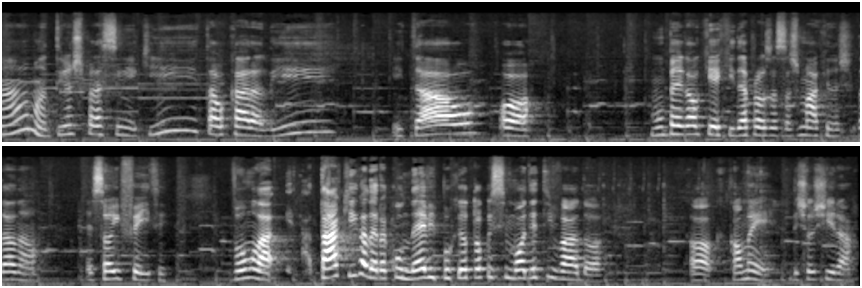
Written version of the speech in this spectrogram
Ah, mano, tem umas pracinhas aqui, tá o cara ali e tal. Ó, vamos pegar o que aqui? Dá pra usar essas máquinas? Dá não, é só enfeite. Vamos lá, tá aqui galera com neve porque eu tô com esse mod ativado, ó. Ó, calma aí, deixa eu tirar.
